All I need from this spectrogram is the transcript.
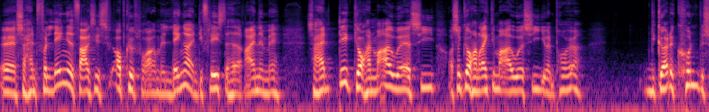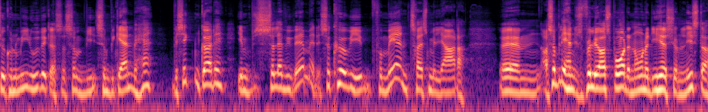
Øh, så han forlængede faktisk opkøbsprogrammet længere, end de fleste havde regnet med. Så han, det gjorde han meget ud af at sige, og så gjorde han rigtig meget ud af at sige, jamen prøv at høre, vi gør det kun, hvis økonomien udvikler sig, som vi, som vi gerne vil have. Hvis ikke den gør det, jamen, så lader vi være med det. Så kører vi for mere end 60 milliarder. Øhm, og så bliver han selvfølgelig også spurgt af nogle af de her journalister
